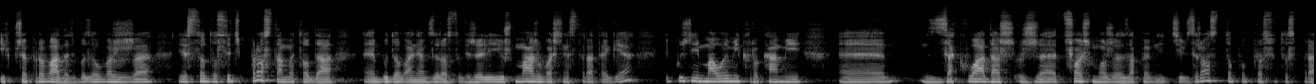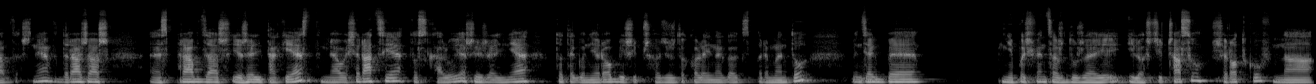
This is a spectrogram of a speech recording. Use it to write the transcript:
ich przeprowadzać, bo zauważ, że jest to dosyć prosta metoda e, budowania wzrostów. Jeżeli już masz właśnie strategię i później małymi krokami zakładasz, że coś może zapewnić ci wzrost, to po prostu to sprawdzasz, nie? Wdrażasz, e, sprawdzasz, jeżeli tak jest, miałeś rację, to skalujesz, jeżeli nie, to tego nie robisz i przechodzisz do kolejnego eksperymentu, więc jakby nie poświęcasz dużej ilości czasu, środków na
